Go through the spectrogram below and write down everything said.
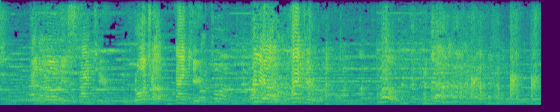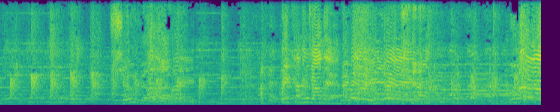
And Ernest, thank you. Roger, thank you. William, thank you. Poe. Showville. We're coming down there. We're going.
